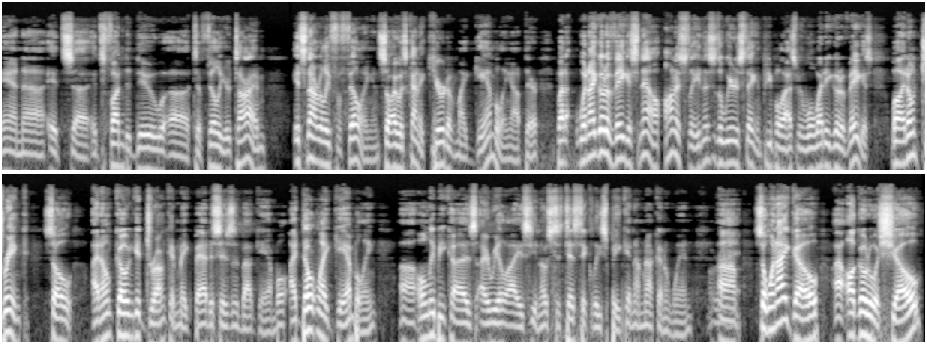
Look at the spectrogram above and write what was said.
and uh, it's uh, it's fun to do uh, to fill your time, it's not really fulfilling. And so I was kind of cured of my gambling out there. But when I go to Vegas now, honestly, and this is the weirdest thing, and people ask me, well, why do you go to Vegas? Well, I don't drink, so I don't go and get drunk and make bad decisions about gamble. I don't like gambling. Uh, only because I realize, you know, statistically speaking, I'm not going to win. Um, so when I go, I'll go to a show,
